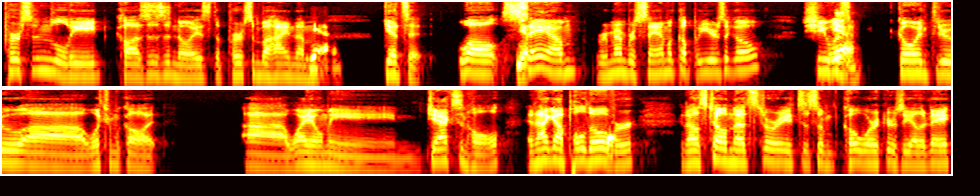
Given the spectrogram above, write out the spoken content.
person in the lead causes the noise, the person behind them Yeah. gets it. Well, Yep. Sam, remember Sam a couple years ago? She was Yeah. going through uh whatchamacallit, uh Wyoming Jackson Hole, and I got pulled over And I was telling that story to some coworkers the other day.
